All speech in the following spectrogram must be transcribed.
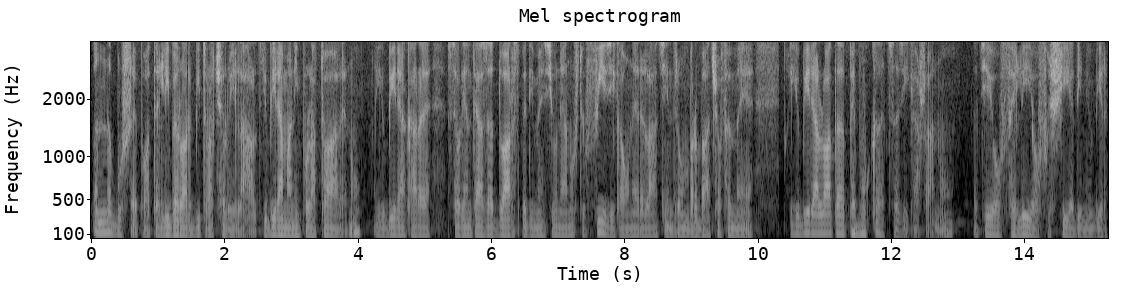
înnăbușe poate liberul arbitru a celuilalt, iubirea manipulatoare, nu? Iubirea care se orientează doar spre dimensiunea, nu știu, fizică a unei relații între un bărbat și o femeie, iubirea luată pe bucăți, să zic așa, nu? Îți iei o felie, o fâșie din iubire.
